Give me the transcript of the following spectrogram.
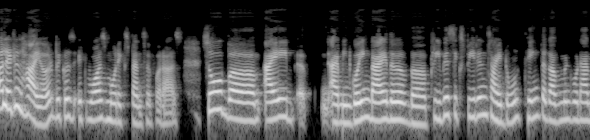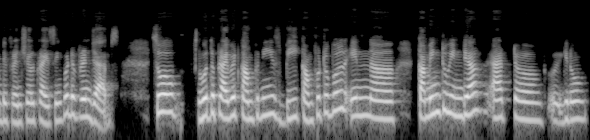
a little higher because it was more expensive for us so uh, i I mean, going by the previous experience, I don't think the government would have differential pricing for different jabs. So, would the private companies be comfortable in uh, coming to India at, uh, you know,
